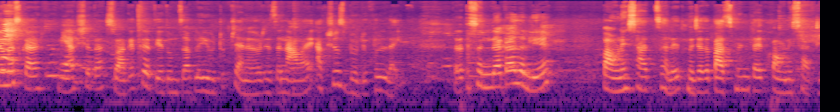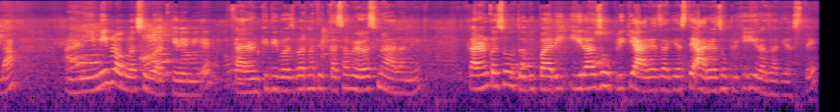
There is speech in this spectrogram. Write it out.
नमस्कार मी अक्षता. स्वागत करते तुमचं आपलं यूट्यूब चॅनलवर ज्याचं नाव आहे अक्षूज ब्युटिफुल लाईफ तर आता संध्याकाळ झाली आहे. पावणे सात झालेत. म्हणजे आता पाच मिनटं आहेत पावणे सातला. आणि मी ब्लॉगला सुरुवात केलेली आहे. कारण की दिवसभर ना तितकासा वेळच मिळाला नाही. कारण कसं होतं दुपारी इरा झोपली की आर्या जागी असते आर्या झोपली की इरा जागी असते.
